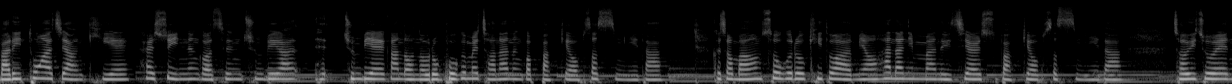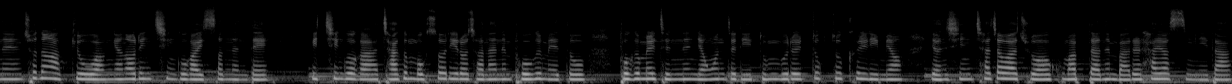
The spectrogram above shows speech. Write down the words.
말이 통하지 않기에 할 수 있는 것은 준비해간 언어로 복음을 전하는 것밖에 없었습니다. 그저 마음속으로 기도하며 하나님만 의지할 수밖에 없었습니다. 저희 조에는 초등학교 5학년 어린 친구가 있었는데 이 친구가 작은 목소리로 전하는 복음에도 복음을 듣는 영혼들이 눈물을 뚝뚝 흘리며 연신 찾아와 주어 고맙다는 말을 하였습니다.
